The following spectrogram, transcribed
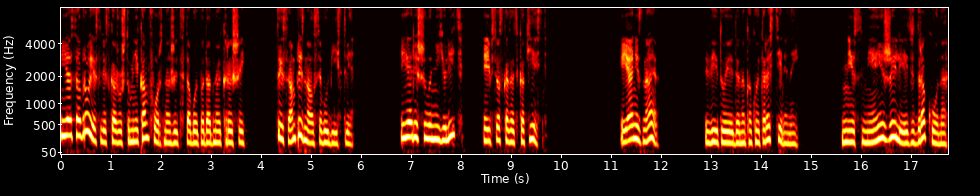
«Я совру, если скажу, что мне комфортно жить с тобой под одной крышей. Ты сам признался в убийстве». Я решила не юлить и все сказать как есть. «Я не знаю». Вид у Эйдена какой-то растерянный. «Не смей жалеть дракона.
